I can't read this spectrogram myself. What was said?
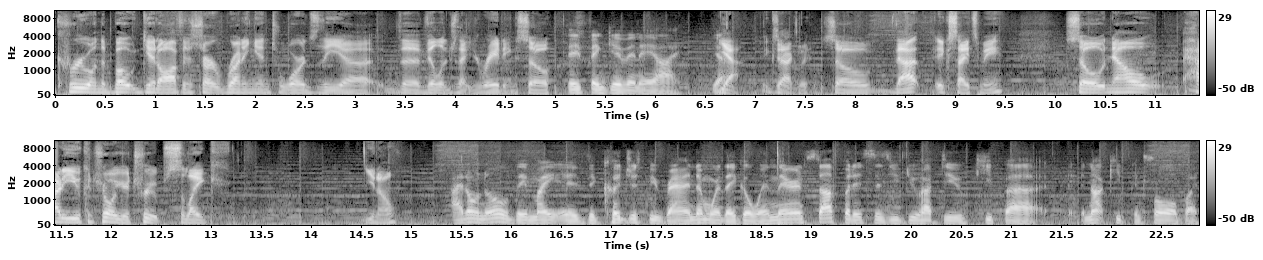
crew on the boat get off and start running in towards the uh, the village that you're raiding. So They've been given AI. yeah. Yeah. exactly. So that excites me. So now, how do you control your troops? Like, you know, I don't know. They might. It, could just be random where they go in there and stuff. But it says you do have to keep, uh, not keep control, but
